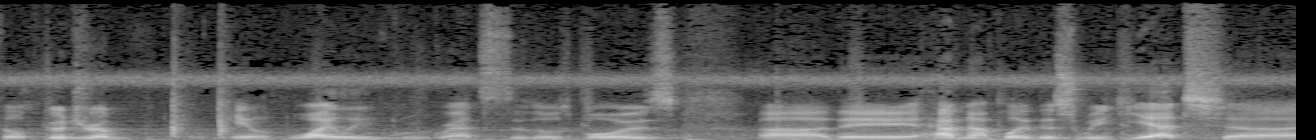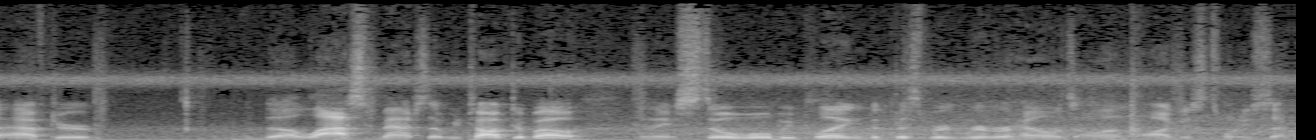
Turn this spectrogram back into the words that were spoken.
Philip Goodrum, Caleb Wiley. Congrats to those boys. Uh, they have not played this week yet uh, after the last match that we talked about, and they still will be playing the Pittsburgh Riverhounds on August 22nd.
